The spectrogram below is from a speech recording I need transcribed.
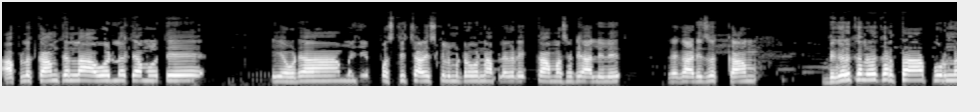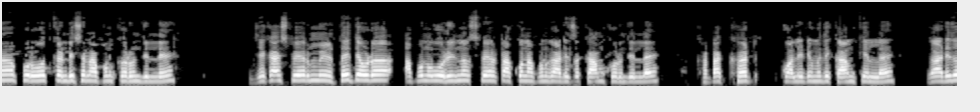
आपलं काम त्यांना आवडलं त्यामुळे ते एवढ्या म्हणजे पस्तीस चाळीस किलोमीटरवरून आपल्याकडे कामासाठी आलेले आहेत. त्या गाडीचं काम बिगर कलर करता पूर्ण पूर्वत कंडिशन आपण करून दिले जे काय स्पेअर मिळतंय तेवढं आपण ओरिजिनल स्पेअर टाकून आपण गाडीचं काम करून दिलं आहे. खटाखट क्वालिटीमध्ये काम केलेलं आहे. गाडीचं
